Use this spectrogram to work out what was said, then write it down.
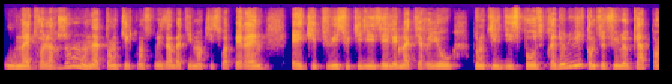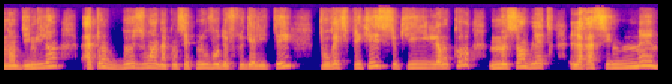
où mettre l'argent, on attend qu'ils construisent un bâtiment qui soit pérenne et qui puisse utiliser les matériaux dont il dispose près de lui, comme ce fut le cas pendant 10 000 ans. A-t-on besoin d'un concept nouveau de frugalité pour expliquer ce qui, là encore, me semble être la racine même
